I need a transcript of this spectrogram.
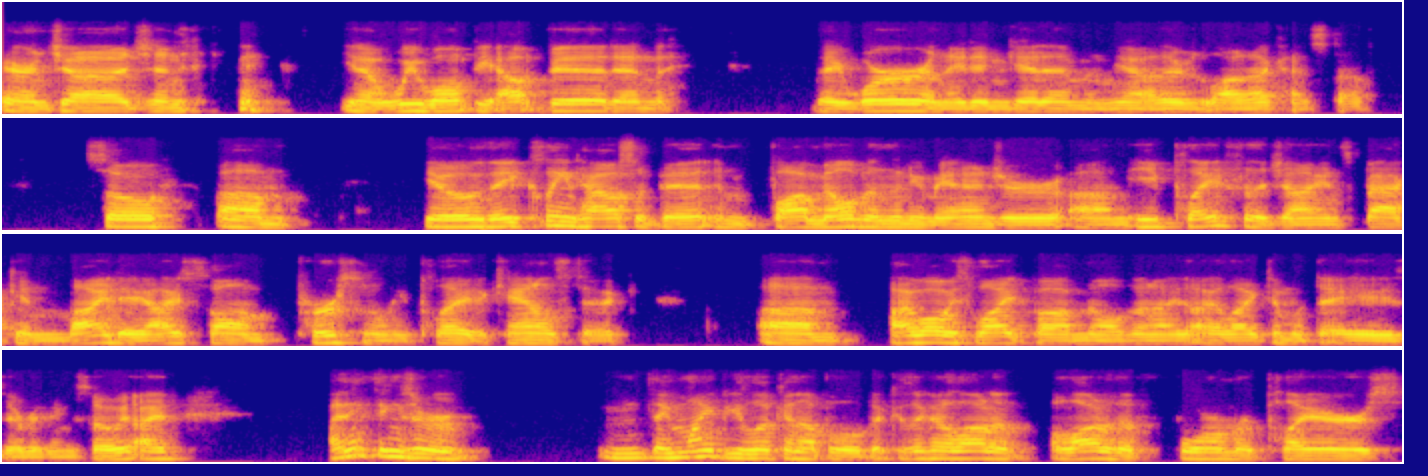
Aaron Judge and you know we won't be outbid, and they were, and they didn't get him, and yeah, there's a lot of that kind of stuff. So um, you know they cleaned house a bit, and Bob Melvin, the new manager, um, he played for the Giants back in my day. I saw him personally play at Candlestick. Um, I've always liked Bob Melvin. I, I liked him with the A's, everything. So I I think things are they might be looking up a little bit because they got a lot of a lot of the former players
